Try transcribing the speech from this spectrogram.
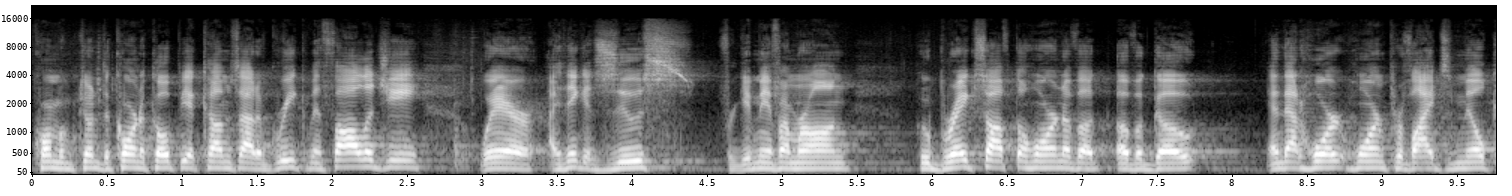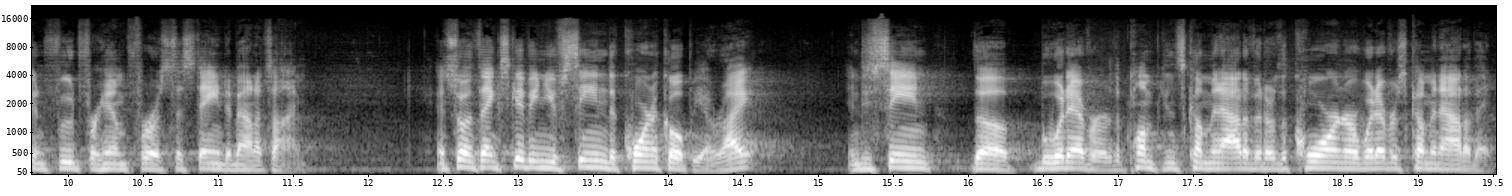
The cornucopia comes out of Greek mythology, where I think it's Zeus, forgive me if I'm wrong, who breaks off the horn of a, of a goat and that horn provides milk and food for him for a sustained amount of time. And so in Thanksgiving, you've seen the cornucopia, right? And you've seen the whatever, the pumpkins coming out of it or the corn or whatever's coming out of it.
